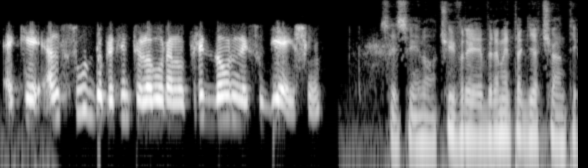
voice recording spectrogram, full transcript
è che al sud per esempio lavorano 3 donne su 10. Sì, sì, no, cifre veramente agghiaccianti.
